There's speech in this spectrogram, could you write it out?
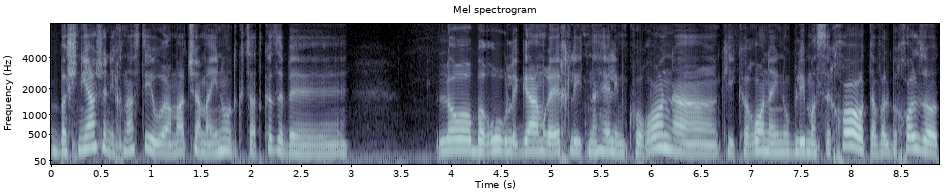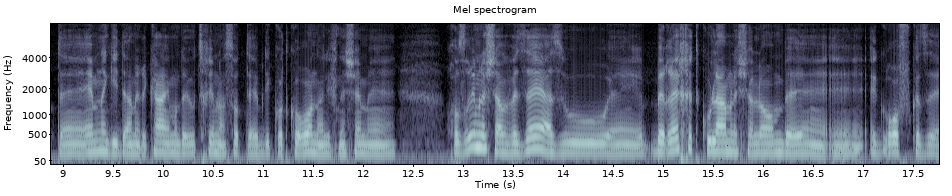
בשנייה שנכנסתי, הוא עמד שם, היינו עוד קצת כזה ב... לא ברור לגמרי איך להתנהל עם קורונה, כי קורונה היינו בלי מסכות, אבל בכל זאת, הם נגיד האמריקאים עוד היו צריכים לעשות בדיקות קורונה לפני שהם חוזרים לשם וזה, אז הוא בירך את כולם לשלום באגרוף כזה,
